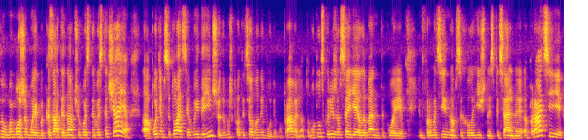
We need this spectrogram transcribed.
ну ми можемо якби казати, нам чогось не вистачає, а потім ситуація вийде іншою, то ми ж проти цього не будемо. Правильно, тому тут, скоріш за все, є елемент такої інформаційно-психологічної спеціальної операції.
